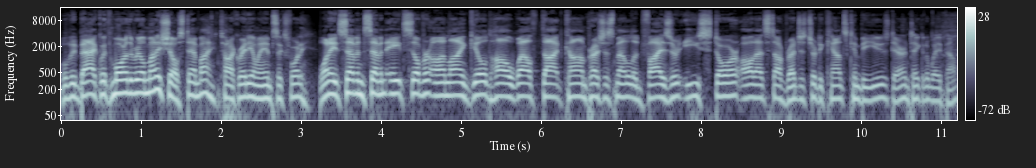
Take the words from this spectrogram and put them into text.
We'll be back with more of the Real Money Show. Stand by. Talk Radio AM six forty one eight seven seven eight Silver online Guildhallwealth.com. Precious metal advisor e store. All that stuff. Registered accounts can be used. Darren, take it away, pal.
